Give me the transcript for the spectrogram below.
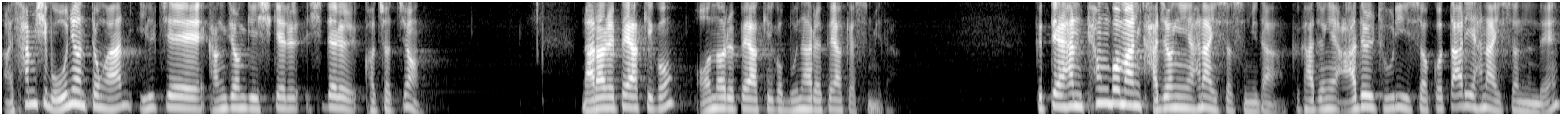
아 35년 동안 일제 강점기 시대를, 시대를 거쳤죠. 나라를 빼앗기고 언어를 빼앗기고 문화를 빼앗겼습니다. 그때 한 평범한 가정이 하나 있었습니다. 그 가정에 아들 둘이 있었고 딸이 하나 있었는데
